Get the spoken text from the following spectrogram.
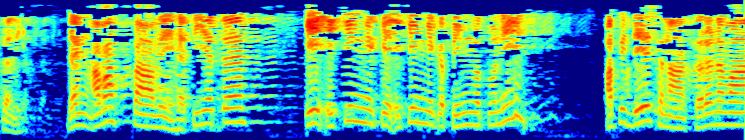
කළේ. දැන් අවස්ථාවේ හැටියට ඒ එකින් එක එකින් එක පින්වතුනි අපි දේශනා කරනවා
